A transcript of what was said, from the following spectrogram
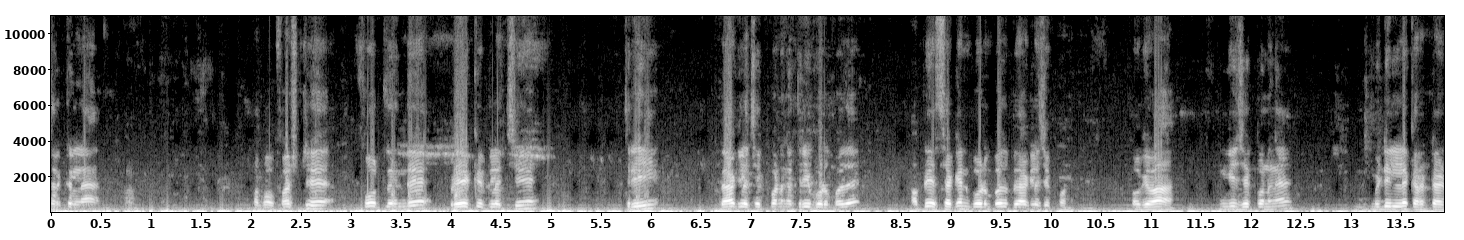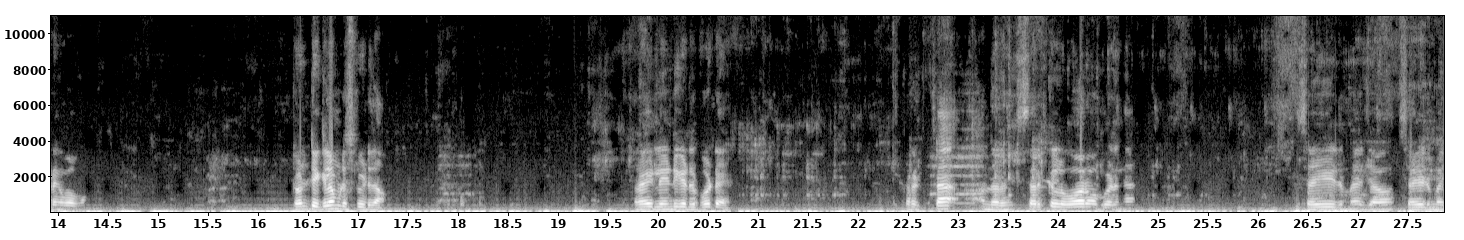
சர்க்கிளில் அப்போ ஃபஸ்ட்டு ஃபோர்த்லேருந்து பிரேக்கு கிளச்சு த்ரீ பேக்கில் செக் பண்ணுங்கள் த்ரீ போடும்போது. அப்படியே செகண்ட் போடும்போது பேக்கில் செக் பண்ணுங்க. ஓகேவா இங்கேயும் செக் பண்ணுங்கள் மிடில் கரெக்டாக எடுங்க பார்ப்போம் டுவெண்ட்டி கிலோமீட்டர் ஸ்பீடு தான். ரைட்டில் இண்டிகேட்டர் போட்டு கரெக்டாக அந்த சர்க்கிள் ஓரமாக போயிடுங்க. சைடு மே சைடுமே சைடு மே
